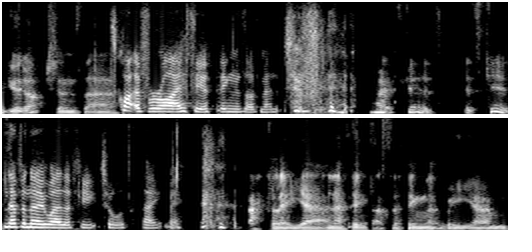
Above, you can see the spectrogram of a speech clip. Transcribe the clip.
good options there. It's quite a variety of things I've mentioned. Right, it's good. It's good. Never know where the future will take me. Exactly, yeah. And I think that's the thing that we um,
